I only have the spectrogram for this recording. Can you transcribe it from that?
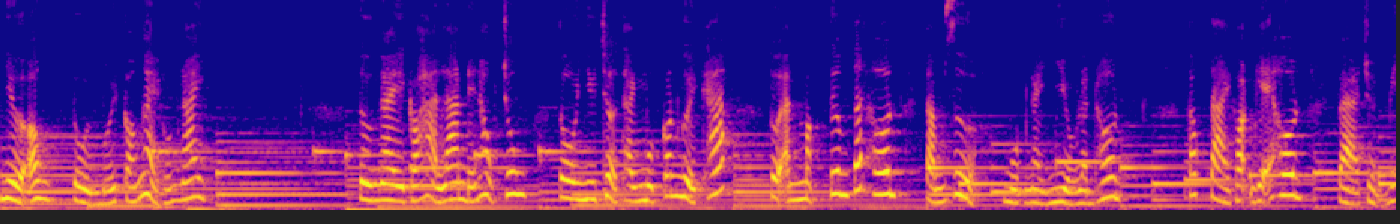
Nhờ ông, tôi mới có ngày hôm nay. Từ ngày có Hà Lan đến học chung, Tôi như trở thành một con người khác. Tôi ăn mặc tươm tất hơn, Tắm rửa một ngày nhiều lần hơn. Tóc tài gọn ghẽ hơn Và chuẩn bị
